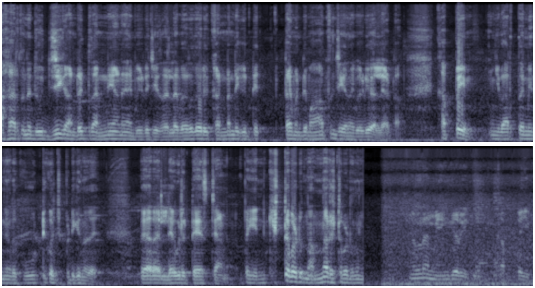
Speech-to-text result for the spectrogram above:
ആഹാരത്തിന്റെ രുചി കണ്ടിട്ട് തന്നെയാണ് ഞാൻ വീട് ചെയ്യുന്നത്. അല്ല വെറുതെ ഒരു കണ്ടന്റ് കിട്ടി കിട്ടാൻ വേണ്ടി മാത്രം ചെയ്യുന്ന വീഡിയോ അല്ല കേട്ടോ. കപ്പയും ഈ വറുത്ത മീനുകൾ കൂട്ടിക്കൊച്ച് പിടിക്കുന്നത് വേറെ ലെവൽ ടേസ്റ്റാണ് അപ്പോൾ എനിക്കിഷ്ടപ്പെട്ടു നന്നായിട്ട് ഇഷ്ടപ്പെടുന്നു നല്ല മീൻകറി കപ്പയും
